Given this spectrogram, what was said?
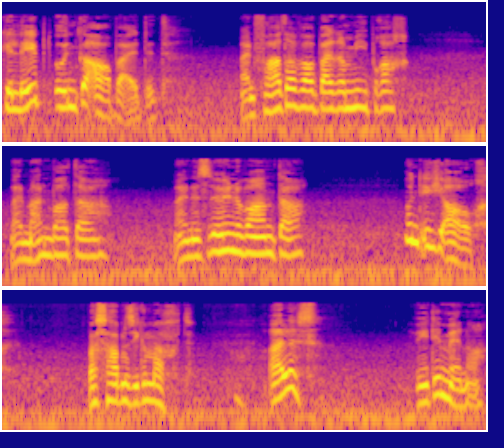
Gelebt und gearbeitet. Mein Vater war bei der Miebrach. Mein Mann war da. Meine Söhne waren da. Und ich auch. Was haben Sie gemacht? Alles. Wie die Männer.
